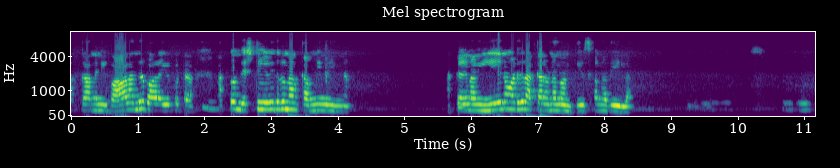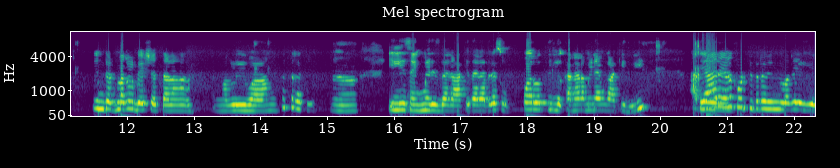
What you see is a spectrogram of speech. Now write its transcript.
ಅಕ್ಕ ನನಗೆ ಬಾಳ ಅಂದ್ರೆ ಬಾಳ ಹೇಳ್ಕೊಟ್ಟ. ಅಕ್ಕೊಂದ್ ಎಷ್ಟು ಹೇಳಿದ್ರು ನಾನ್ ಕಮ್ಮಿನೇ ಇನ್ನ ಅಕ್ಕ ನಾನು ಏನು ಮಾಡಿದ್ರು ಅಕ್ಕ ನಾನು ತೀರ್ಸ್ಕೊಳೋದೇ ಇಲ್ಲ. ನಿನ್ ದೊಡ್ಡ ಮಗಳು ಬೇಷತ್ತಳ ಮಗಳು ಇವಾಗ ಅಂತ ಇಲ್ಲಿ ಸೆಂಟ್ ಮೇರಿಸ್ದಾಗ ಹಾಕಿದಾಗ ಆದ್ರೆ ಸೂಪರ್ ಓದ್ತಿದ್ಲು ಕನ್ನಡ ಮೀಡಿಯಂಗೆ ಹಾಕಿದ್ವಿ. ಯಾರು ಹೇಳ್ಕೊಡ್ತಿದ್ರು ನಿನ್ ಮಗಳಿಗೆ?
